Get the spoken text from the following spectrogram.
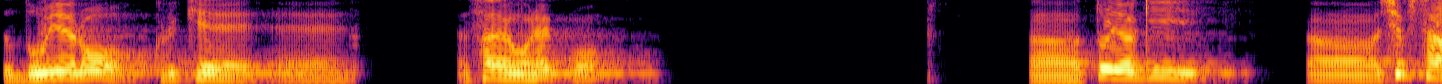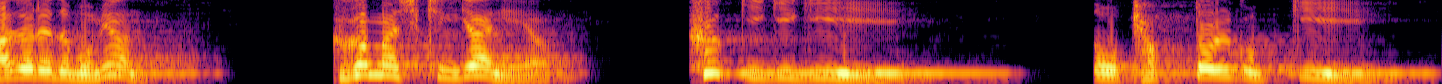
노예로 그렇게 사용을 했고 어, 또 여기 어, 14절에도 보면 그것만 시킨 게 아니에요. 흙 이기기, 또 벽돌 굽기,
